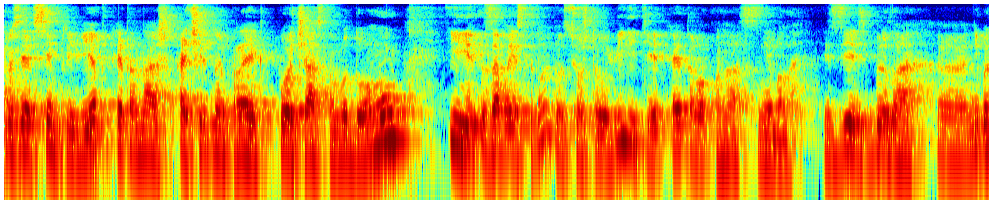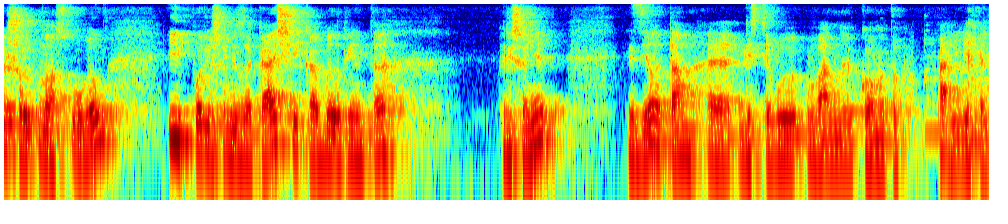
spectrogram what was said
друзья, всем привет! Это наш очередной проект по частному дому. И за моей спиной, вот все, что вы видите, этого у нас не было. Здесь был э, небольшой у нас угол, и по решению заказчика было принято решение сделать там э, гостевую ванную комнату. Поехали!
